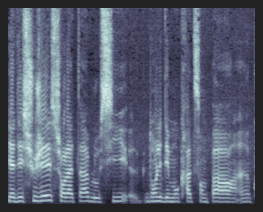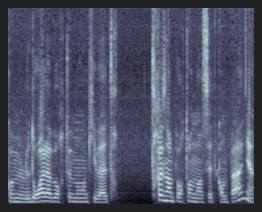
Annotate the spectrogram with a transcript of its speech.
Il y a des sujets sur la table aussi euh, dont les démocrates s'emparent, hein, comme le droit à l'avortement qui va être très important dans cette campagne.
